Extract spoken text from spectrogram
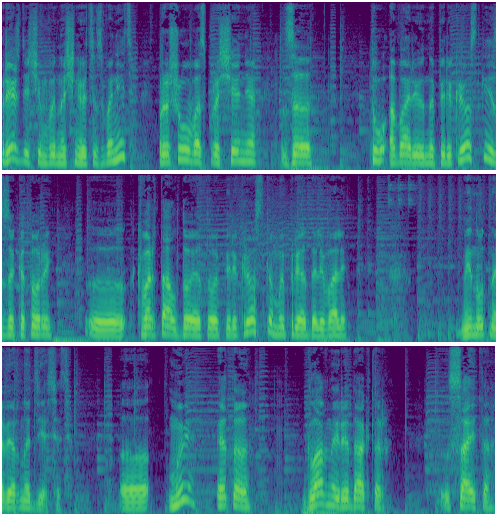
прежде чем вы начнете звонить, прошу у вас прощения за ту аварию на перекрестке, из-за которой э, квартал до этого перекрестка мы преодолевали минут, наверное, 10. Э, мы – это главный редактор сайта,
